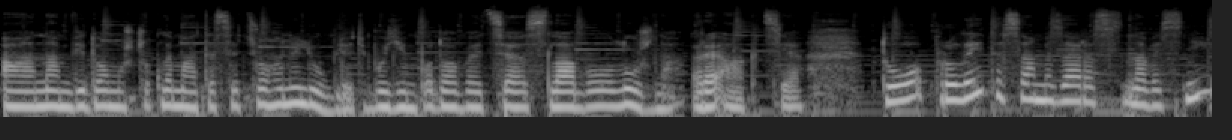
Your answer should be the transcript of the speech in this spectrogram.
а нам відомо, що клематиси цього не люблять, бо їм подобається слаболужна реакція, то пролийте саме зараз навесні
